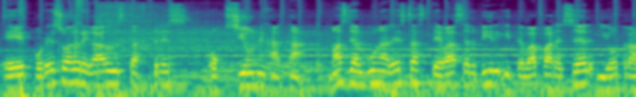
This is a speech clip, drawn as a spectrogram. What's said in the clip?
Eh, por eso he agregado estas tres opciones acá. Más de alguna de estas te va a servir y te va a aparecer y otra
